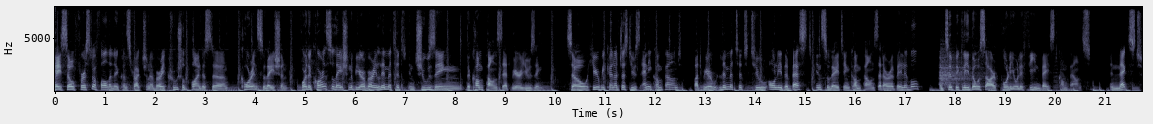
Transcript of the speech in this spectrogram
Okay, so first of all, in the construction, a very crucial point is the core insulation. For the core insulation, we are very limited in choosing the compounds that we are using. So here we cannot just use any compound, but we are limited to only the best insulating compounds that are available. And typically those are polyolefin-based compounds. And next,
